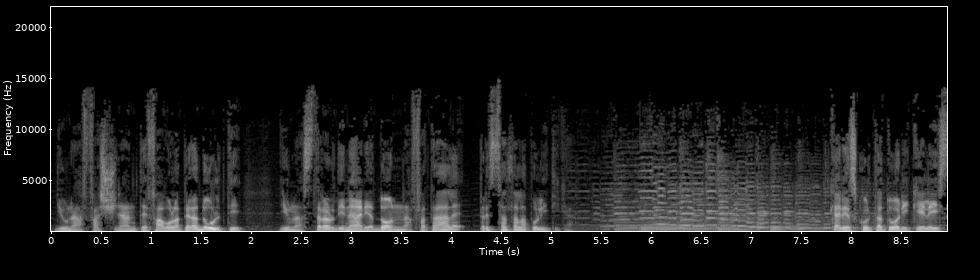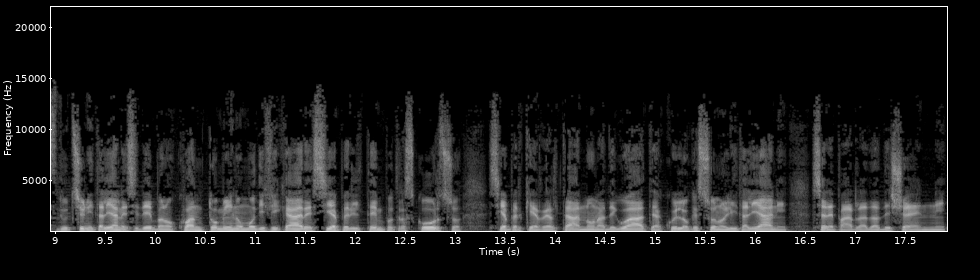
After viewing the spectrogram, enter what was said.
di una affascinante favola per adulti, di una straordinaria donna fatale prestata alla politica. Cari ascoltatori, che le istituzioni italiane si debbano quantomeno modificare sia per il tempo trascorso, sia perché in realtà non adeguate a quello che sono gli italiani, se ne parla da decenni,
